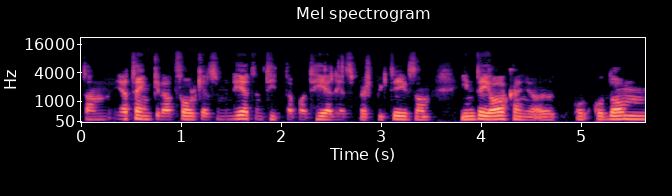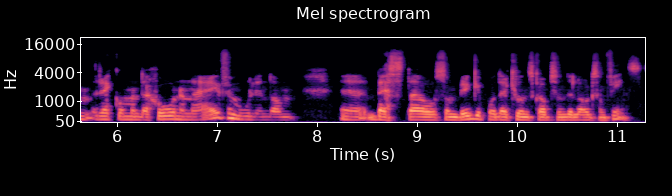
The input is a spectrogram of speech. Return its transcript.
utan jag tänker att Folkhälsomyndigheten tittar på ett helhetsperspektiv som inte jag kan göra. Och, och de rekommendationerna är förmodligen de eh, bästa och som bygger på det kunskapsunderlag som finns.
